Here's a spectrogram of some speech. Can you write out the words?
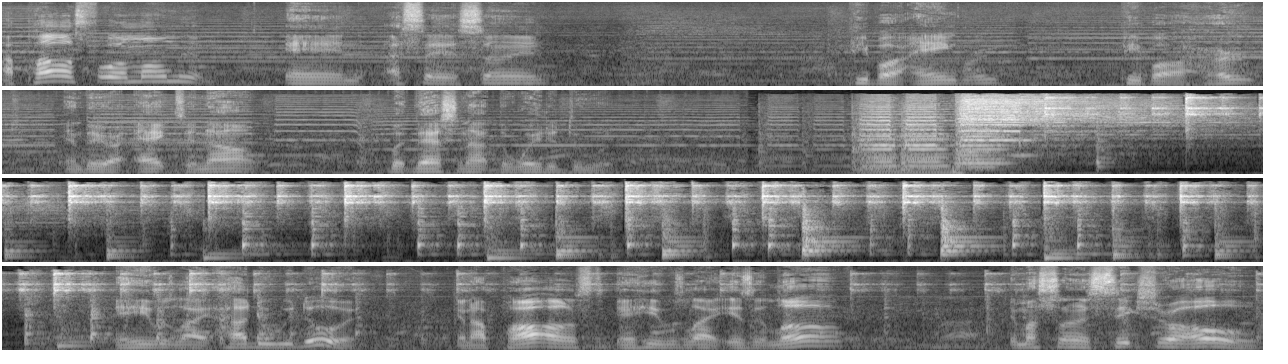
I paused for a moment and I said, Son, people are angry, people are hurt, and they are acting out, but that's not the way to do it. He was like, How do we do it? And I paused and he was like, Is it love? And my son's six year old,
